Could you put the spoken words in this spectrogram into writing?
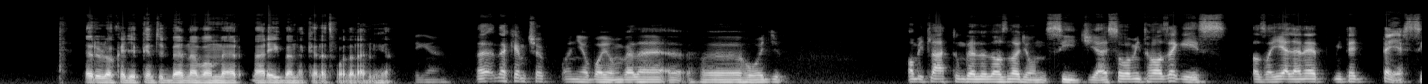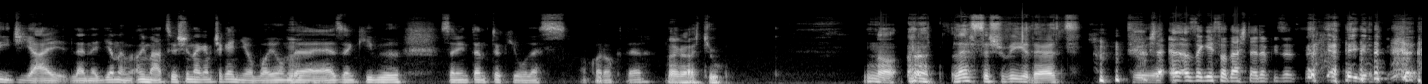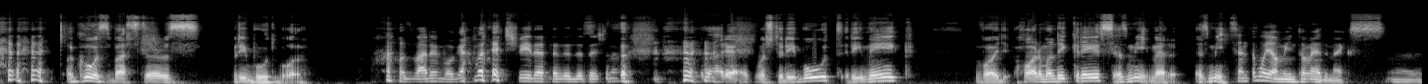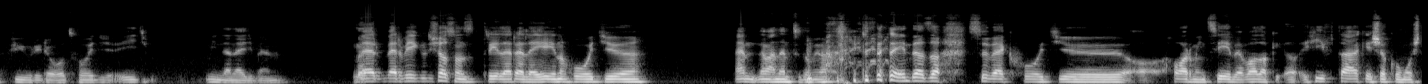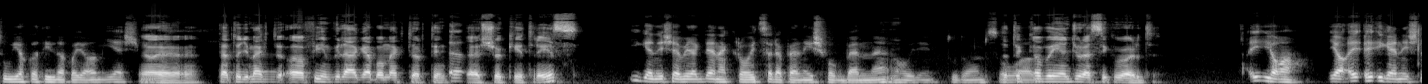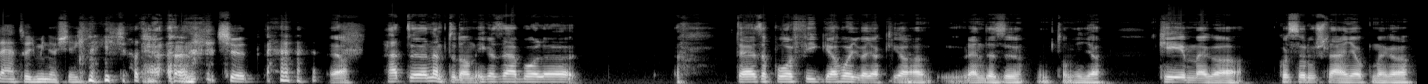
Örülök egyébként, hogy benne van, mert már rég benne kellett volna lennie. Igen. Ne- Nekem csak annyi a bajom vele, hogy amit láttunk belőle, az nagyon CGI. Szóval, mintha az egész az a jelenet, mint egy teljes CGI lenne egy ilyen animációs, nekem csak ennyi a bajom, Hmm. de ezen kívül szerintem tök jó lesz a karakter. Meglátjuk. Na, svédet? És az egész adást erre fizet fel. Igen. A Ghostbusters rebootból. az már önmagában egy svédet előzetes, nem? Várja, ez most reboot, remake, vagy harmadik rész, ez mi? Mert ez mi? Szerintem olyan, mint a Mad Max uh, Fury Road, hogy így minden egyben. Mert- Mert, mert végül is az van a trailer elején, hogy uh, nem, nem, nem tudom, mi van a trailer elején, de az a szöveg, hogy uh, a 30 éve valaki uh, hívták, és akkor most újakat hívnak, vagy valami ilyesmi. Ja, ja, ja. Tehát, hogy megtör- a film világában megtörtént az első két rész, Igen, és elvileg Dan Aykroyd szerepelni is fog benne, ahogy én tudom, tehát szóval... kb. ilyen Jurassic World. Ja, ja, igen, és lehet, hogy minőségre is az. Sőt, Ja. Hát nem tudom, igazából te ez a Paul Figge, hogy vagy, aki a rendező, nem tudom, így a kém, meg a koszorús lányok, meg a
